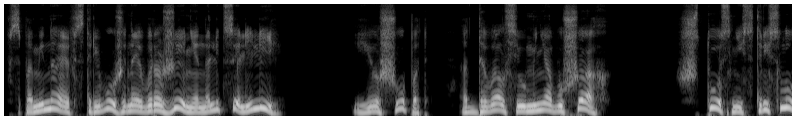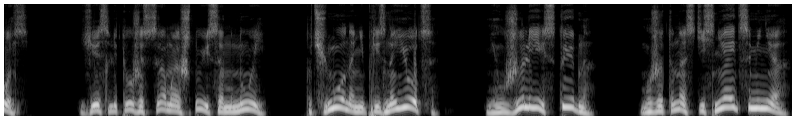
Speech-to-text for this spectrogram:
вспоминая встревоженное выражение на лице Лили. Ее шепот отдавался у меня в ушах. Что с ней стряслось? Если то же самое, что и со мной, почему она не признается? Неужели ей стыдно? Может, она стесняется меня?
